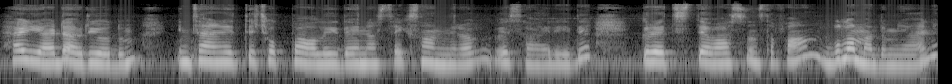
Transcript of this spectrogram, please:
her yerde arıyordum. İnternette çok pahalıydı. En az 80 lira vesaireydi. Gratis devasında falan bulamadım yani.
